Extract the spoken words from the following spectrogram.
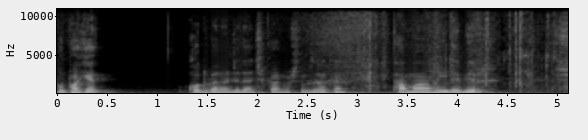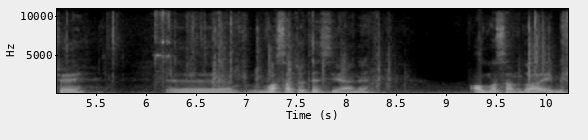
Bu paket kodu ben önceden çıkarmıştım zaten. Tamamıyla bir şey eee, vasat ötesi yani. Almasam daha iyiymiş.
